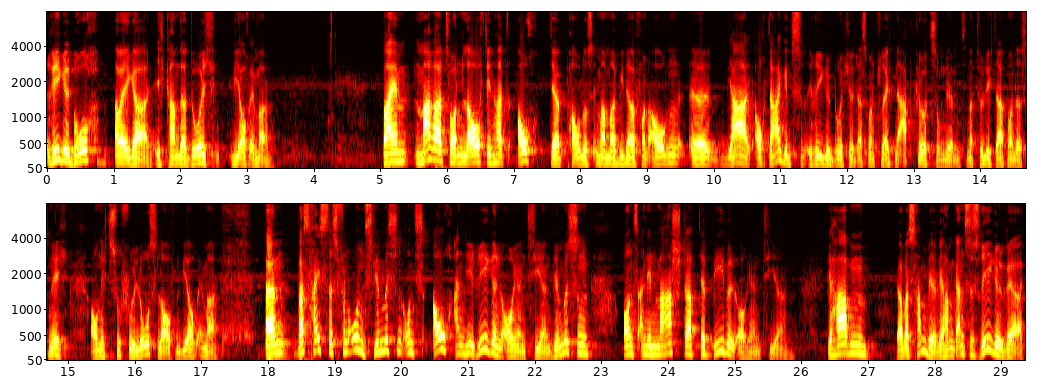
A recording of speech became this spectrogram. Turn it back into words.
Regelbruch, aber egal, ich kam da durch, wie auch immer. Beim Marathonlauf, den hat auch der Paulus immer mal wieder von Augen, äh, ja, auch da gibt es Regelbrüche, dass man vielleicht eine Abkürzung nimmt. Natürlich darf man das nicht, auch nicht zu früh loslaufen, wie auch immer. Ähm, was heißt das von uns? Wir müssen uns auch an die Regeln orientieren. Wir müssen uns an den Maßstab der Bibel orientieren. Wir haben, ja, was haben wir? Wir haben ein ganzes Regelwerk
